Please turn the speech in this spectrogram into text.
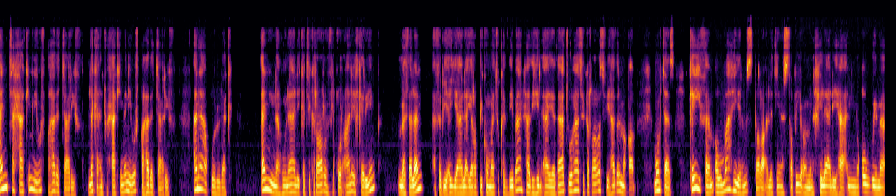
أنت حاكمني وفق هذا التعريف لك أن تحاكمني وفق هذا التعريف. أنا أقول لك أن هنالك تكرار في القرآن الكريم. مثلا فبأي آلاء ربكما تكذبان؟ هذه الآية ذاتها تكررت في هذا المقام. ممتاز. كيف أو ما هي المسطرة التي نستطيع من خلالها أن نقوم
